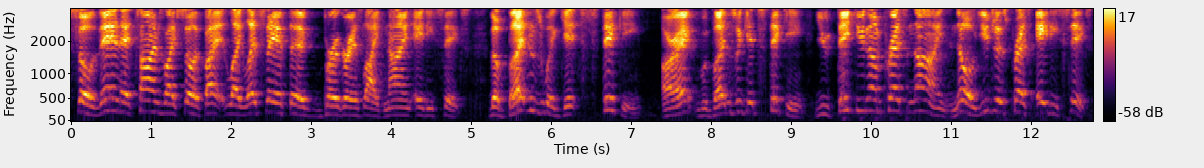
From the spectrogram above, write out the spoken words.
So then at times, like, so if I, like, let's say if the burger is like 986, the buttons would get sticky All right, but buttons would get sticky. You think you done press nine? No, you just press 86.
